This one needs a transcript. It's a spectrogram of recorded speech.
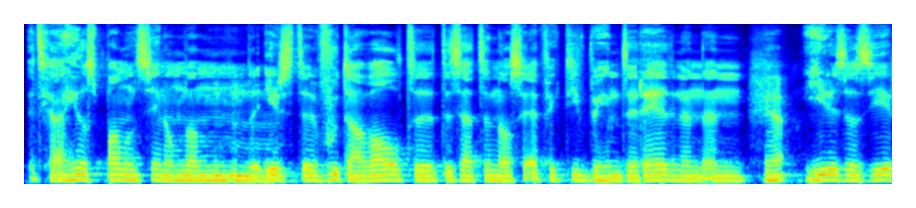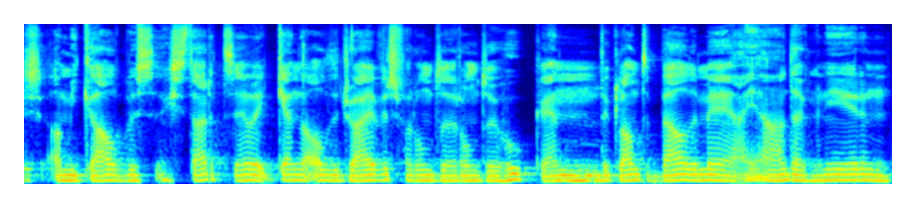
het gaat heel spannend zijn om dan Mhm. de eerste voet aan wal te, te zetten als je effectief begint te rijden. En, en Ja. hier is dat zeer amicaal gestart. Hè. Ik kende al de drivers van rond de, rond de hoek. En Mhm. de klanten belden mij. Ah, ja, dag meneer. En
